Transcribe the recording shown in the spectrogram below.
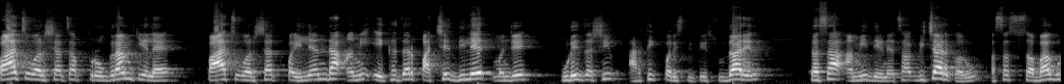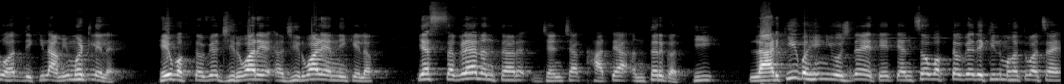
पाच वर्षाचा प्रोग्राम केलाय. पाच वर्षात पहिल्यांदा आम्ही एक हजार पाचशे दिलेत. म्हणजे पुढे जशी आर्थिक परिस्थिती सुधारेल तसा आम्ही देण्याचा विचार करू असं सभागृहात देखील आम्ही म्हटलेलं आहे. हे वक्तव्य झिरवार झिरवाळ यांनी केलं. या सगळ्यानंतर ज्यांच्या खात्या अंतर्गत ही लाडकी बहीण योजना येते त्यांचं वक्तव्य देखील महत्वाचं आहे.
